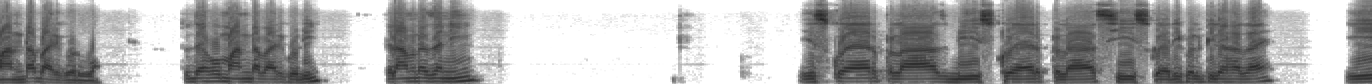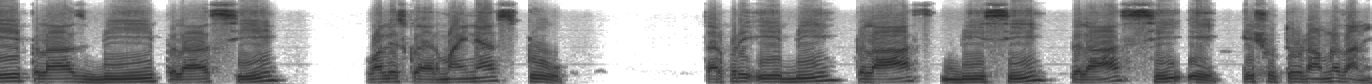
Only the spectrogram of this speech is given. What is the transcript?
মানটা বাড়ি করব। তো দেখো, মানটা বাড়ি করি। তাহলে আমরা জানি square plus B square plus C square equal কি লেখা যায়? A plus B plus C whole square minus two. তারপরে A B plus B C plus C A. এই সূত্রটা আমরা জানি।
